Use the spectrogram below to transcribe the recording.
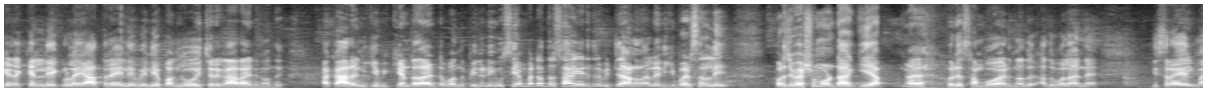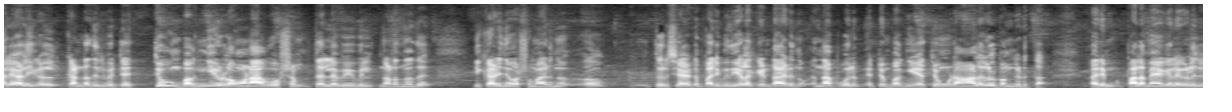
കിഴക്കനിലേക്കുള്ള യാത്രയിൽ വലിയ പങ്ക് വഹിച്ചൊരു കാറായിരുന്നു അത്. ആ കാർ എനിക്ക് വിൽക്കേണ്ടതായിട്ട് വന്നു. പിന്നീട് യൂസ് ചെയ്യാൻ പറ്റാത്തൊരു സാഹചര്യത്തിൽ വിറ്റതാണെന്നല്ല എനിക്ക് പേഴ്സണലി കുറച്ച് വിഷമമുണ്ടാക്കിയ ഒരു സംഭവമായിരുന്നു അത്. അതുപോലെ തന്നെ ഇസ്രായേൽ മലയാളികൾ കണ്ടതിൽ വെച്ച് ഏറ്റവും ഭംഗിയുള്ള ഓണാഘോഷം തെല്ലവീവിൽ നടന്നത് ഈ കഴിഞ്ഞ വർഷമായിരുന്നു. തീർച്ചയായിട്ടും പരിമിതികളൊക്കെ ഉണ്ടായിരുന്നു. എന്നാൽ പോലും ഏറ്റവും ഭംഗി ഏറ്റവും കൂടുതൽ ആളുകൾ പങ്കെടുത്ത കാര്യം പല മേഖലകളിൽ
